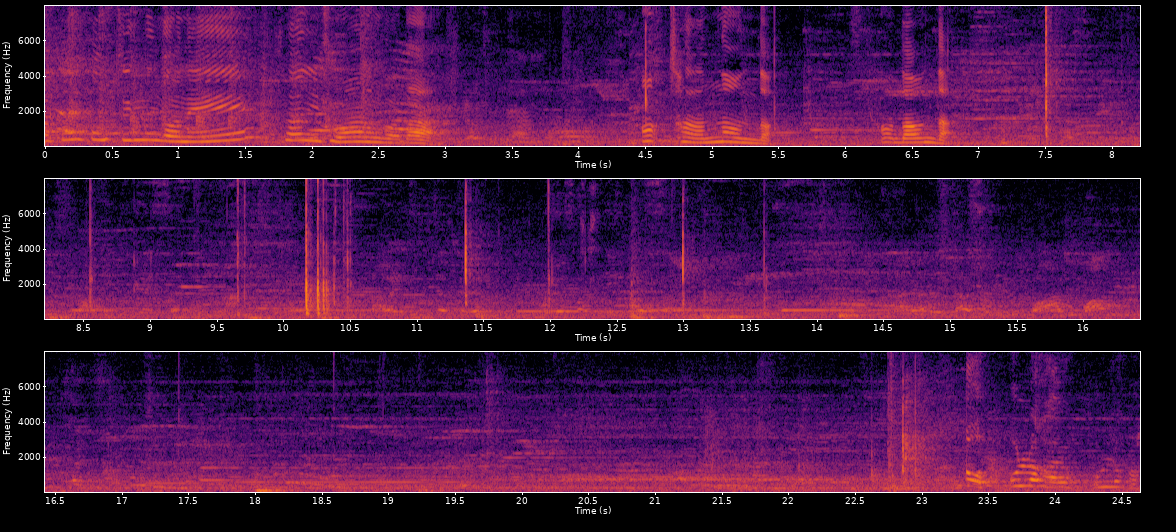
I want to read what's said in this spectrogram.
도장을 꽁꽁 찍는 거네. 선이 좋아하는 거다. 어, 잘 안 나온다. 어, 나온다. 어, 올라가요. 올라가.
